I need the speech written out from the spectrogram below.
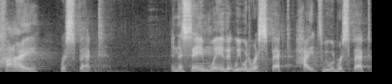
high respect. In the same way that we would respect heights, we would respect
